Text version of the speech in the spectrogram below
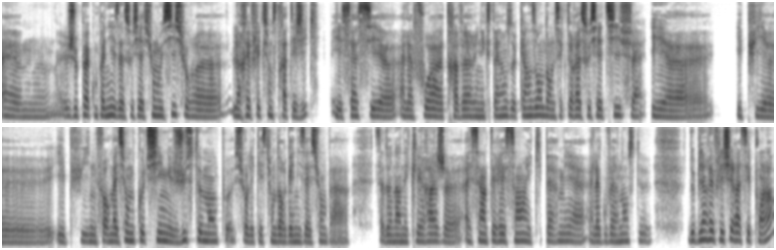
Je peux accompagner les associations aussi sur leur réflexion stratégique. Et ça, c'est à la fois à travers une expérience de 15 ans dans le secteur associatif et, et puis, et puis une formation de coaching justement sur les questions d'organisation, bah, ça donne un éclairage assez intéressant et qui permet à, la gouvernance de, de bien réfléchir à ces points-là.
